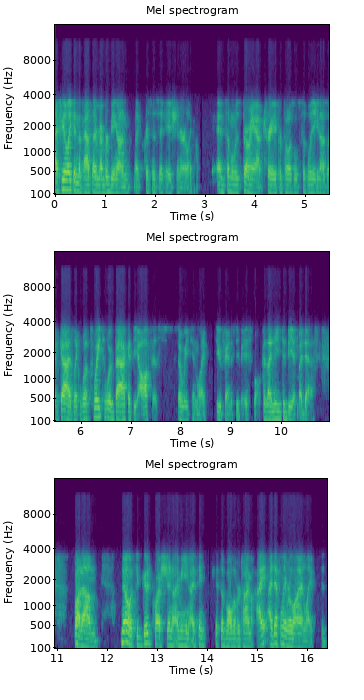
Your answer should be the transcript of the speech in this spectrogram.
I feel like in the past, I remember being on like Christmas vacation or like, and someone was throwing out trade proposals to the league, and I was like, guys, like, let's wait till we're back at the office so we can like do fantasy baseball because I need to be at my desk. But um, no, it's a good question. I mean, I think it's evolved over time. I, I definitely rely on like the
